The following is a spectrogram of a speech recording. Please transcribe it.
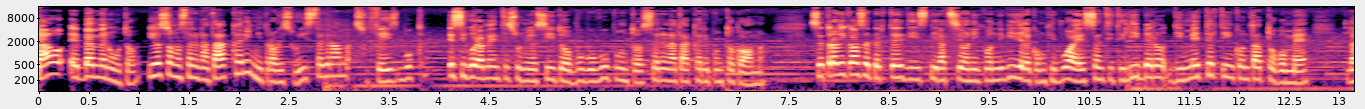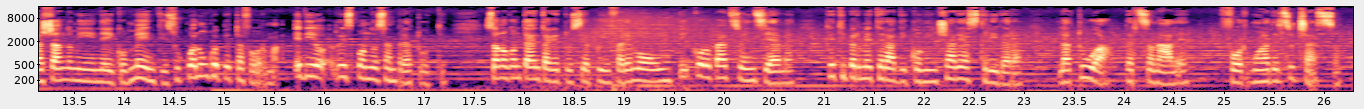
Ciao e benvenuto, io sono Serena Taccari, mi trovi su Instagram, su Facebook e sicuramente sul mio sito www.serenataccari.com. Se trovi cose per te di ispirazioni, condividile con chi vuoi e sentiti libero di metterti in contatto con me, lasciandomi nei commenti su qualunque piattaforma ed io rispondo sempre a tutti. Sono contenta che tu sia qui, faremo un piccolo pezzo insieme che ti permetterà di cominciare a scrivere la tua personale formula del successo.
